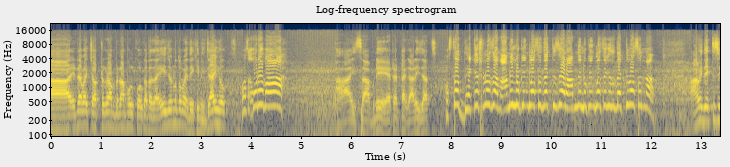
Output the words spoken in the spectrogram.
আর এটা ভাই চট্টগ্রাম বেনাপুল কলকাতা যায় এই জন্য তো ভাই দেখিনি। যাই হোক। ওরে বাহ ভাই সাপ রে এটা একটা গাড়ি যাচ্ছে। ওস্তাদ দেখে শুনে যান আমি লুকিং গ্লাসে দেখতেছি আর আপনি লুকিং গ্লাসে কিছু দেখতে পাচ্ছেন না। আমি দেখতেছি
